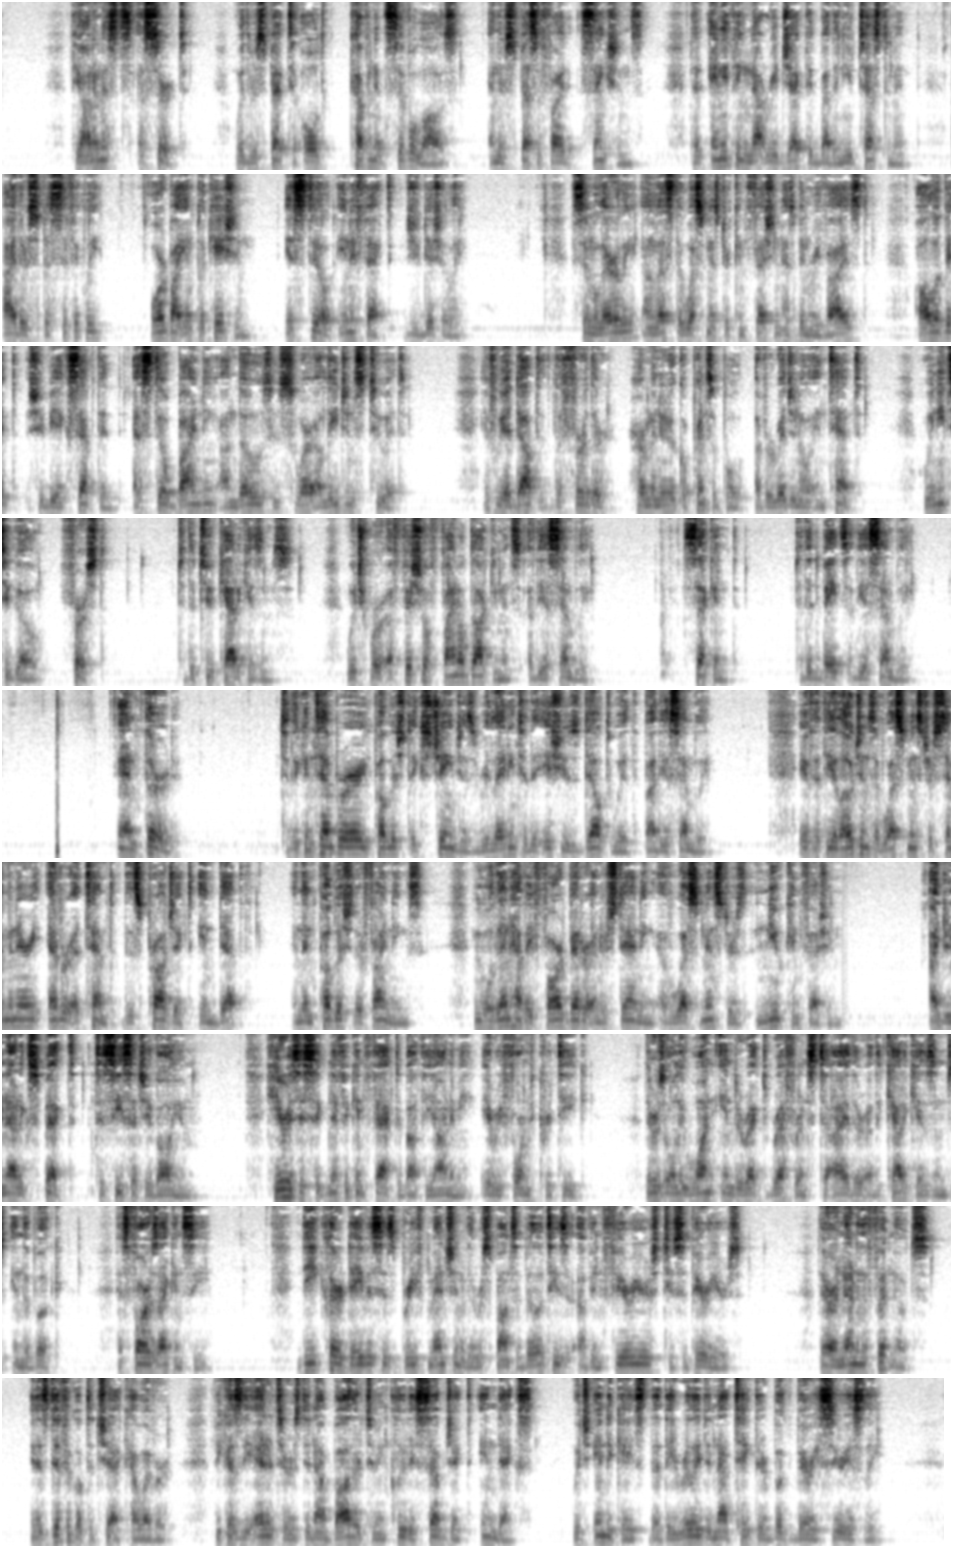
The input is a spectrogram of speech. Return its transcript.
Theonomists assert, with respect to Old Covenant civil laws and their specified sanctions, that anything not rejected by the New Testament, either specifically or by implication, is still in effect judicially. Similarly, unless the Westminster Confession has been revised, all of it should be accepted as still binding on those who swear allegiance to it. If we adopt the further hermeneutical principle of original intent, we need to go, first, to the two catechisms, which were official final documents of the Assembly, second, to the debates of the Assembly, and third, to the contemporary published exchanges relating to the issues dealt with by the Assembly. If the theologians of Westminster Seminary ever attempt this project in depth and then publish their findings, We will then have a far better understanding of Westminster's new confession. I do not expect to see such a volume. Here is a significant fact about theonomy, a Reformed critique. There is only one indirect reference to either of the catechisms in the book, as far as I can see. D. Clair Davis's brief mention of the responsibilities of inferiors to superiors. There are none in the footnotes. It is difficult to check, however, because the editors did not bother to include a subject index, which indicates that they really did not take their book very seriously.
